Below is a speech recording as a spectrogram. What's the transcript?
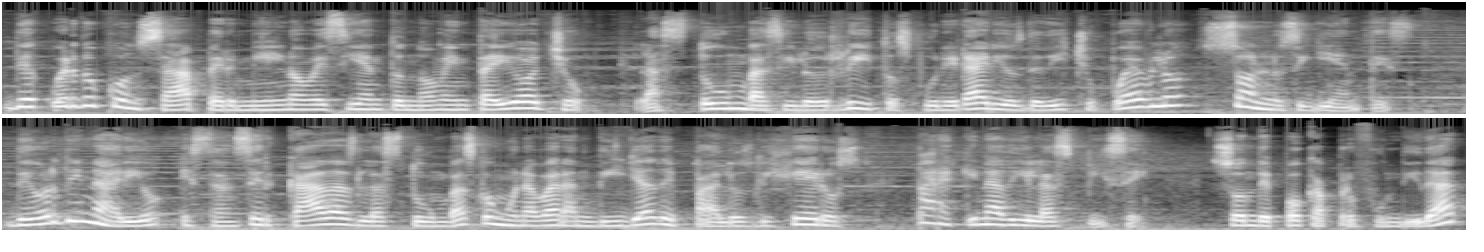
De acuerdo con Saper 1998, las tumbas y los ritos funerarios de dicho pueblo son los siguientes. De ordinario, están cercadas las tumbas con una barandilla de palos ligeros para que nadie las pise. Son de poca profundidad.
